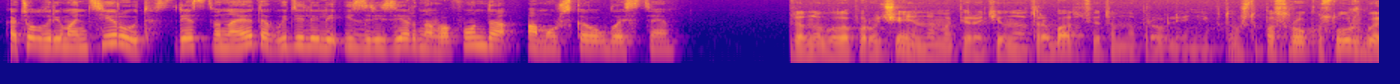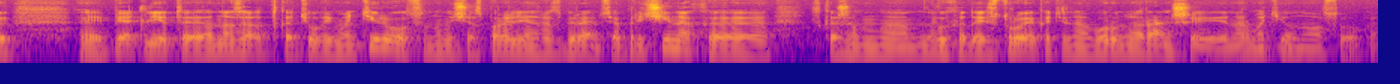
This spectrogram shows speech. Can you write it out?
Котел ремонтируют, средства на это выделили из резервного фонда Амурской области. Дано было поручение нам оперативно отрабатывать в этом направлении, потому что по сроку службы э, пять лет э, назад котел ремонтировался, но мы сейчас параллельно разбираемся о причинах, э, скажем, выхода из строя котельного оборудования раньше нормативного срока.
